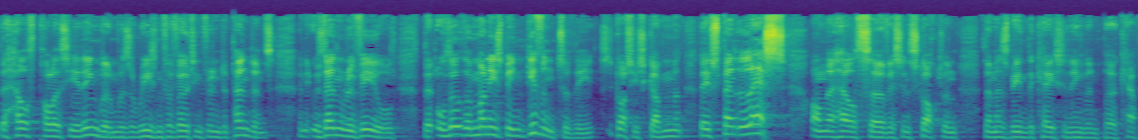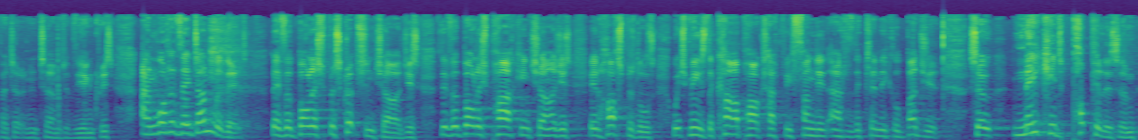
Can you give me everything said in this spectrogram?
the health policy in England was a reason for voting for independence. And it was then revealed that although the money's been given to the Scottish Government, they've spent less on the health service in Scotland than has been the case in England per capita in terms of the increase. And what have they done with it? They've abolished prescription charges. They've abolished parking charges in hospitals, which means the car parks have to be funded out of the clinical budget. So naked populism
